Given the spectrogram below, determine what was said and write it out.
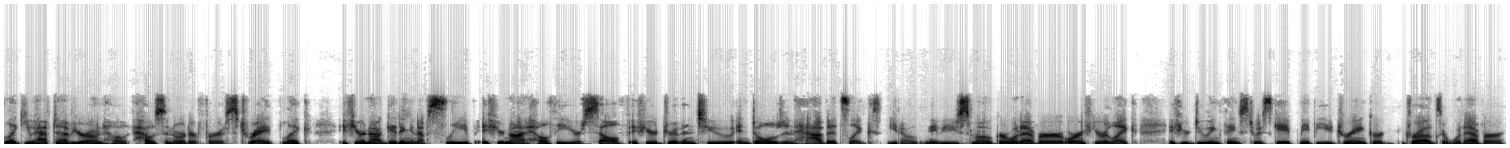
like you have to have your own house in order first, right? Like if you're not getting enough sleep, if you're not healthy yourself, if you're driven to indulge in habits like, you know, maybe you smoke or whatever, or if you're like if you're doing things to escape, maybe you drink or drugs or whatever,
